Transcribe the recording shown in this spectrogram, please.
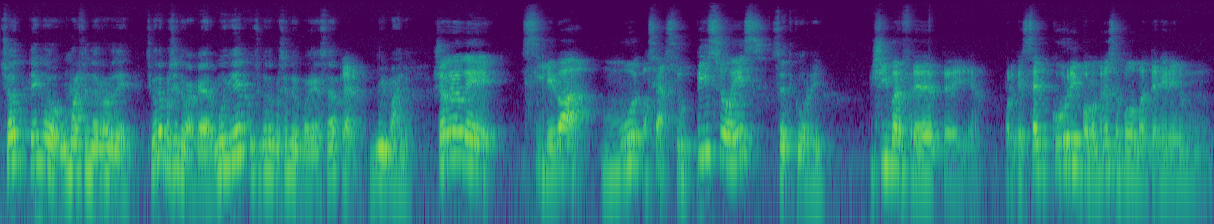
yo tengo un margen de error de 50% va a caer muy bien, un 50% que podría ser Claro. muy malo. Yo creo que si le va muy. O sea, su piso es Seth Curry. Jimmer Fredette, te diría. Porque Seth Curry por lo menos se pudo mantener en un,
